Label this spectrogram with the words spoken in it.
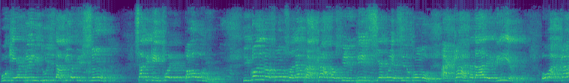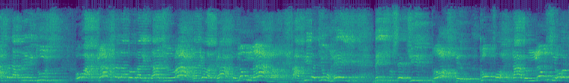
o que é a plenitude da vida cristã. Sabe quem foi? Paulo. E quando nós vamos olhar para a carta aos Filipenses, que é conhecido como a carta da alegria, ou a carta da plenitude, ou a carta da totalidade, lá naquela carta não narra a vida de um rei bem-sucedido, próspero, confortável, não senhores.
